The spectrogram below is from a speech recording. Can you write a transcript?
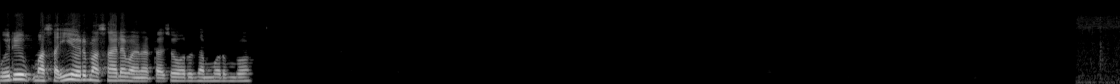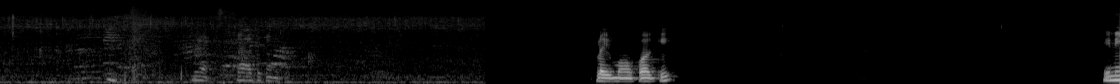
ഒരു- മസാല ഈ ഒരു മസാല വേണം കേട്ടോ. ചോറ് ദമ്മിടുമ്പോൾ ഫ്ലെയിം ഓഫാക്കി ഇനി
